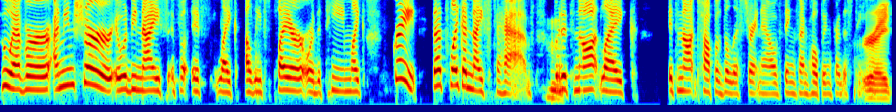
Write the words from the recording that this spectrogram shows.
whoever. I mean, sure, it would be nice if if like a Leafs player or the team, like, great. That's like a nice to have, Hmm. but it's not like it's not top of the list right now of things I'm hoping for this team. Right.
